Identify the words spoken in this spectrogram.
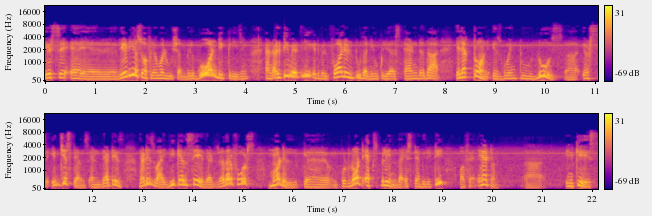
its a radius of revolution will go on decreasing and ultimately it will fall into the nucleus and the electron is going to lose uh, its existence. And that is that is why we can say that Rutherford's model uh, could not explain the stability of an atom uh, in case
